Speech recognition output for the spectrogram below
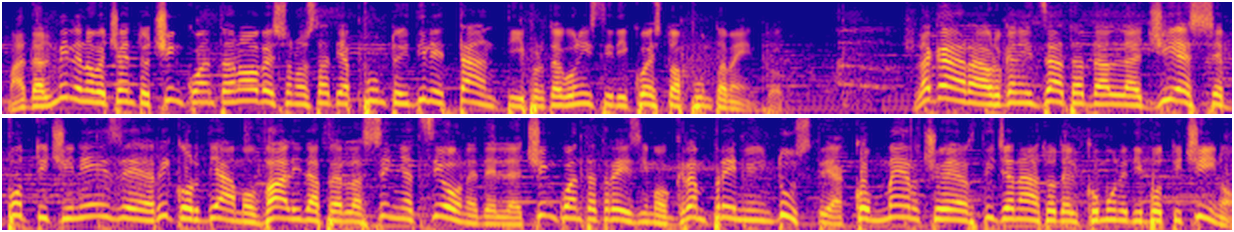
ma dal 1959 sono stati appunto i dilettanti i protagonisti di questo appuntamento. La gara organizzata dal GS Botticinese, ricordiamo valida per l'assegnazione del 53 Gran Premio Industria, Commercio e Artigianato del comune di Botticino,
